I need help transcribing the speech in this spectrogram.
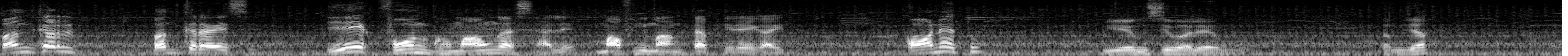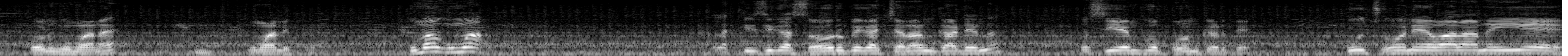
बंद कर बंद करा इसे। एक फ़ोन घुमाऊँगा साले माफ़ी माँगता फिरेगा इधर। कौन है तू? बीएमसी वाले हम समझा? कौन घुमाना है? घुमा लिखो। घुमा घुमा। किसी का सौ रुपए का चलन काटे ना तो सीएम को फ़ोन करते कुछ होने वाला नहीं है।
